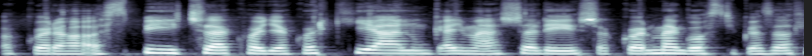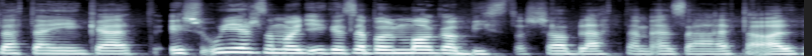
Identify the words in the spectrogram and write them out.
akkor a speechek, hogy akkor kiállunk egymás elé, és akkor megosztjuk az ötleteinket, és úgy érzem, hogy igazából magabiztosabb lettem ezáltal.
